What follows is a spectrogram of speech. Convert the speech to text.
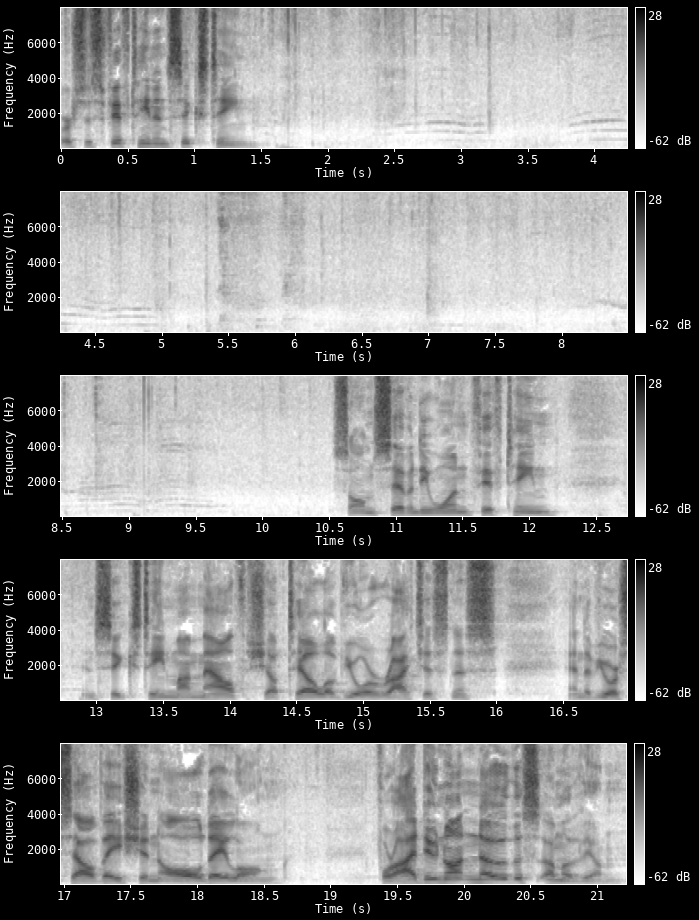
verses 15 and 16. Psalm 71, 15 and 16. My mouth shall tell of your righteousness and of your salvation all day long, for I do not know the sum of them.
